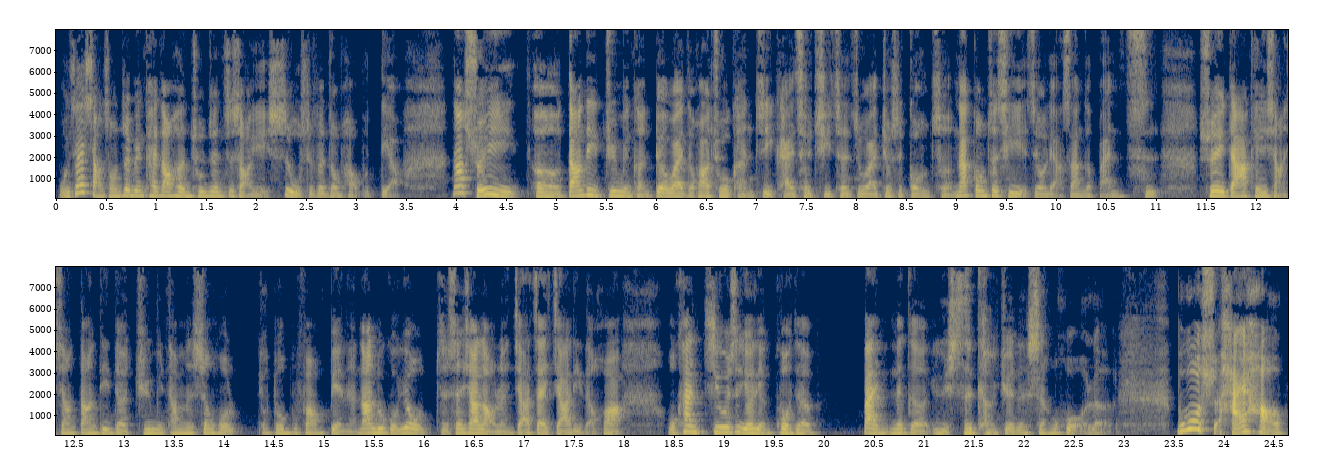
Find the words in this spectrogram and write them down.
我在想，从这边开到横村镇，至少也四五十分钟跑不掉。那所以，呃，当地居民可能对外的话，除了可能自己开车、骑车之外，就是公车。那公车其实也只有两三个班次，所以大家可以想象当地的居民他们生活有多不方便了。那如果又只剩下老人家在家里的话，我看几乎是有点过着 半那个与世隔绝的生活了。不过还好，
